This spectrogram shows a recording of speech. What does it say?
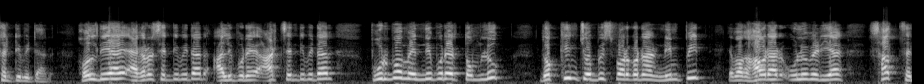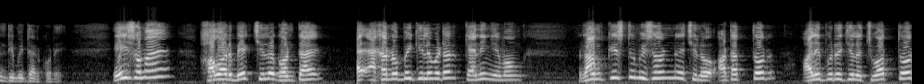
সেন্টিমিটার। হলদিয়ায় এগারো সেন্টিমিটার, আলিপুরে আট সেন্টিমিটার, পূর্ব মেদিনীপুরের তমলুক, দক্ষিণ চব্বিশ পরগনার নিমপিট এবং হাওড়ার উলুবেড়িয়ায় সাত সেন্টিমিটার করে। এই সময় হাওয়ার বেগ ছিল ঘন্টায় একানব্বই কিলোমিটার ক্যানিং এবং রামকৃষ্ণ মিশনে ছিল আটাত্তর, আলিপুরে ছিল চুয়াত্তর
